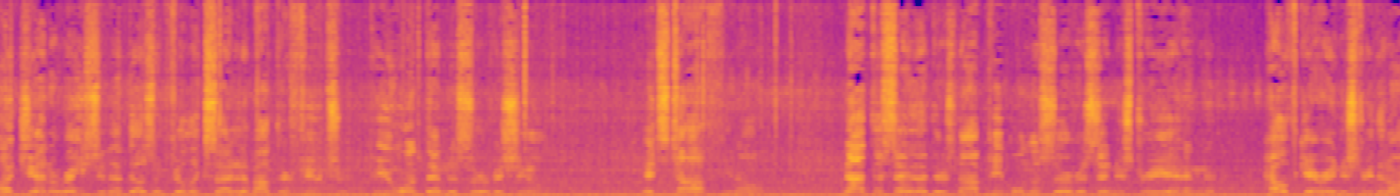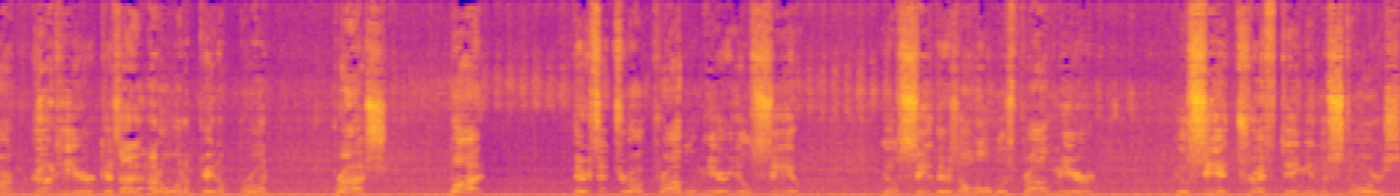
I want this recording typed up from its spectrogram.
a generation that doesn't feel excited about their future. Do you want them to service you? It's tough, you know. Not to say that there's not people in the service industry and healthcare industry that aren't good here, because I, I, don't want to paint a broad brush. But there's a drug problem here. You'll see it. You'll see there's a homeless problem here. You'll see it drifting in the stores.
